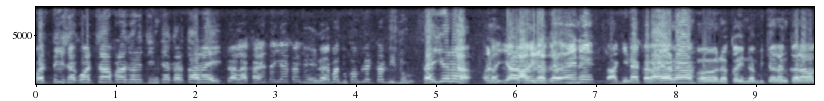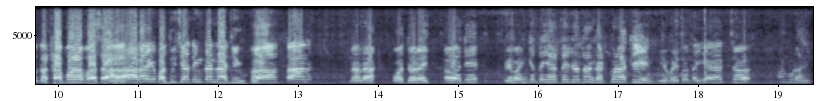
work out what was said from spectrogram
બધી સગવડ છે આપણા જોડે ચિંતા કરતા નહીં. પેલા લખાણે તૈયાર કરી દીધું એને બધું કમ્પ્લીટ કરી દીધું. થઈ ગયું ને? તૈયાર દાગીના કરાય ને? દાગીના કરાયા ને? હા ને કઈ ને બિચારા કરાવવા કાઠા પર પાછા. ના ના એ બધું સેટિંગ કરી નાખ્યું. હા. તાન. ના ના વાંધો નહીં. હવે તે વેવાઈને કે તૈયાર થઈ જતા ખટકો રાખીને. એ ભાઈ તો તૈયાર જ છે. આ કોણ આવી?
